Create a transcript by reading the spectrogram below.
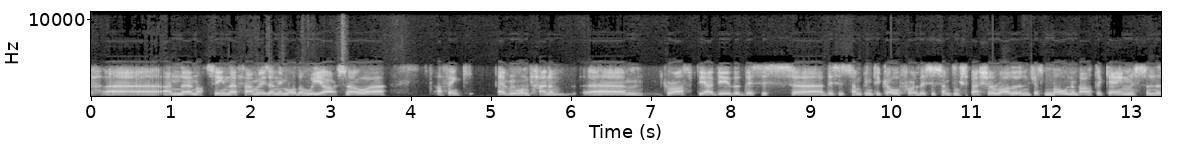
uh, and they're not seeing their families any more than we are. So uh, I think everyone kind of um, grasped the idea that this is uh, this is something to go for. This is something special, rather than just moan about the games and the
